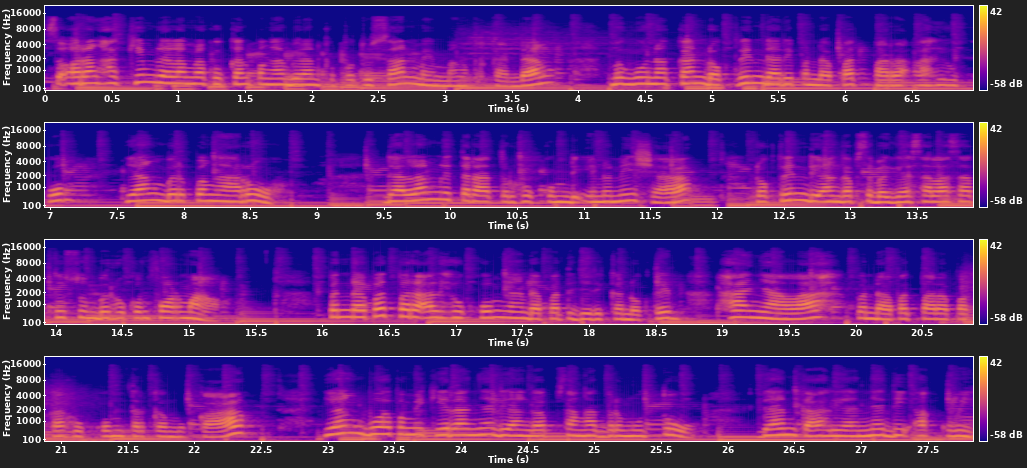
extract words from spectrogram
Seorang hakim dalam melakukan pengambilan keputusan memang terkadang menggunakan doktrin dari pendapat para ahli hukum yang berpengaruh. Dalam literatur hukum di Indonesia, doktrin dianggap sebagai salah satu sumber hukum formal. Pendapat para ahli hukum yang dapat dijadikan doktrin hanyalah pendapat para pakar hukum terkemuka yang buah pemikirannya dianggap sangat bermutu dan keahliannya diakui,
